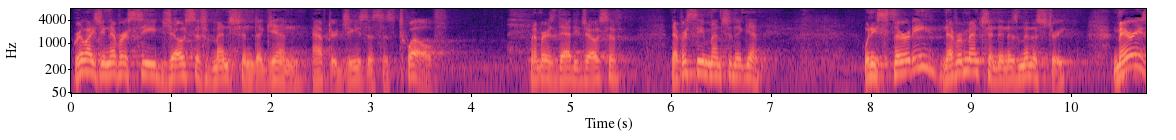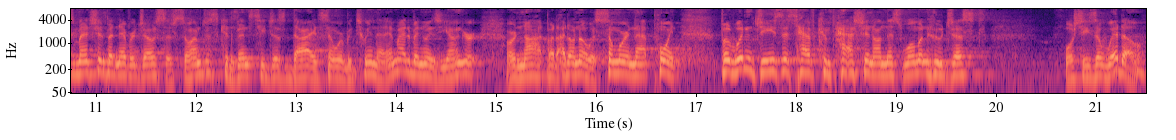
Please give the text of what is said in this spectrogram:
Realize you never see Joseph mentioned again after Jesus is 12. Remember his daddy Joseph? Never see him mentioned again. When he's 30, never mentioned in his ministry. Mary's mentioned, but never Joseph. So I'm just convinced he just died somewhere between that. It might have been when he was younger or not, but I don't know. It was somewhere in that point. But wouldn't Jesus have compassion on this woman who just, well, she's a widow?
